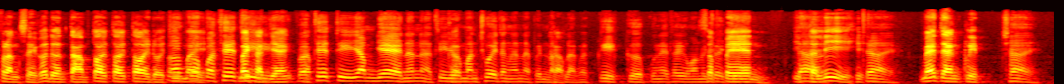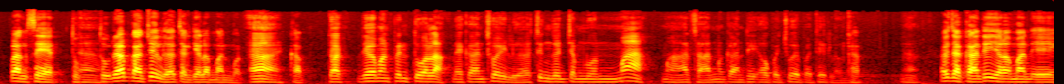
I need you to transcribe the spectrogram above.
ฝรั่งเศสก็เดินตามต้อยต้อยต้อยโดยที่ไม่ก็ประเทศไม่ที่ขัดแย้งประเทศที่ย่ำแย่นั้นน่ะที่ครับเยอรมันช่วยทั้งนั้นน่ะเป็นหครับลักๆกรีกเกือบคุณในไทยเยอรมันไม่สช่วยเปนจริงอิตาลีใช่แม้แต่อังกฤษใช่ฝรั่งเศสถูกอ่าถูกได้รับการช่วยเหลือจากเยอรมันหมดอ่าครับจากเยอรมันเป็นตัวหลักในการช่วยเหลือ ซึ่งเงินจำนวนมากมหาศาลเหมือนกันที่เอาไปช่วยประเทศเหล่านี้ครับนะแล้วจากการที่เยอรมันเอง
